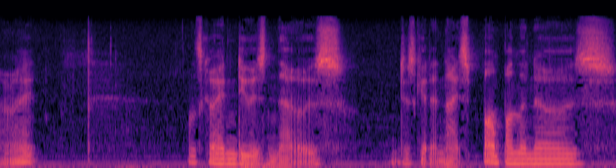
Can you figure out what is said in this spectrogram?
All right. Let's go ahead and do his nose. Just get a nice bump on the nose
